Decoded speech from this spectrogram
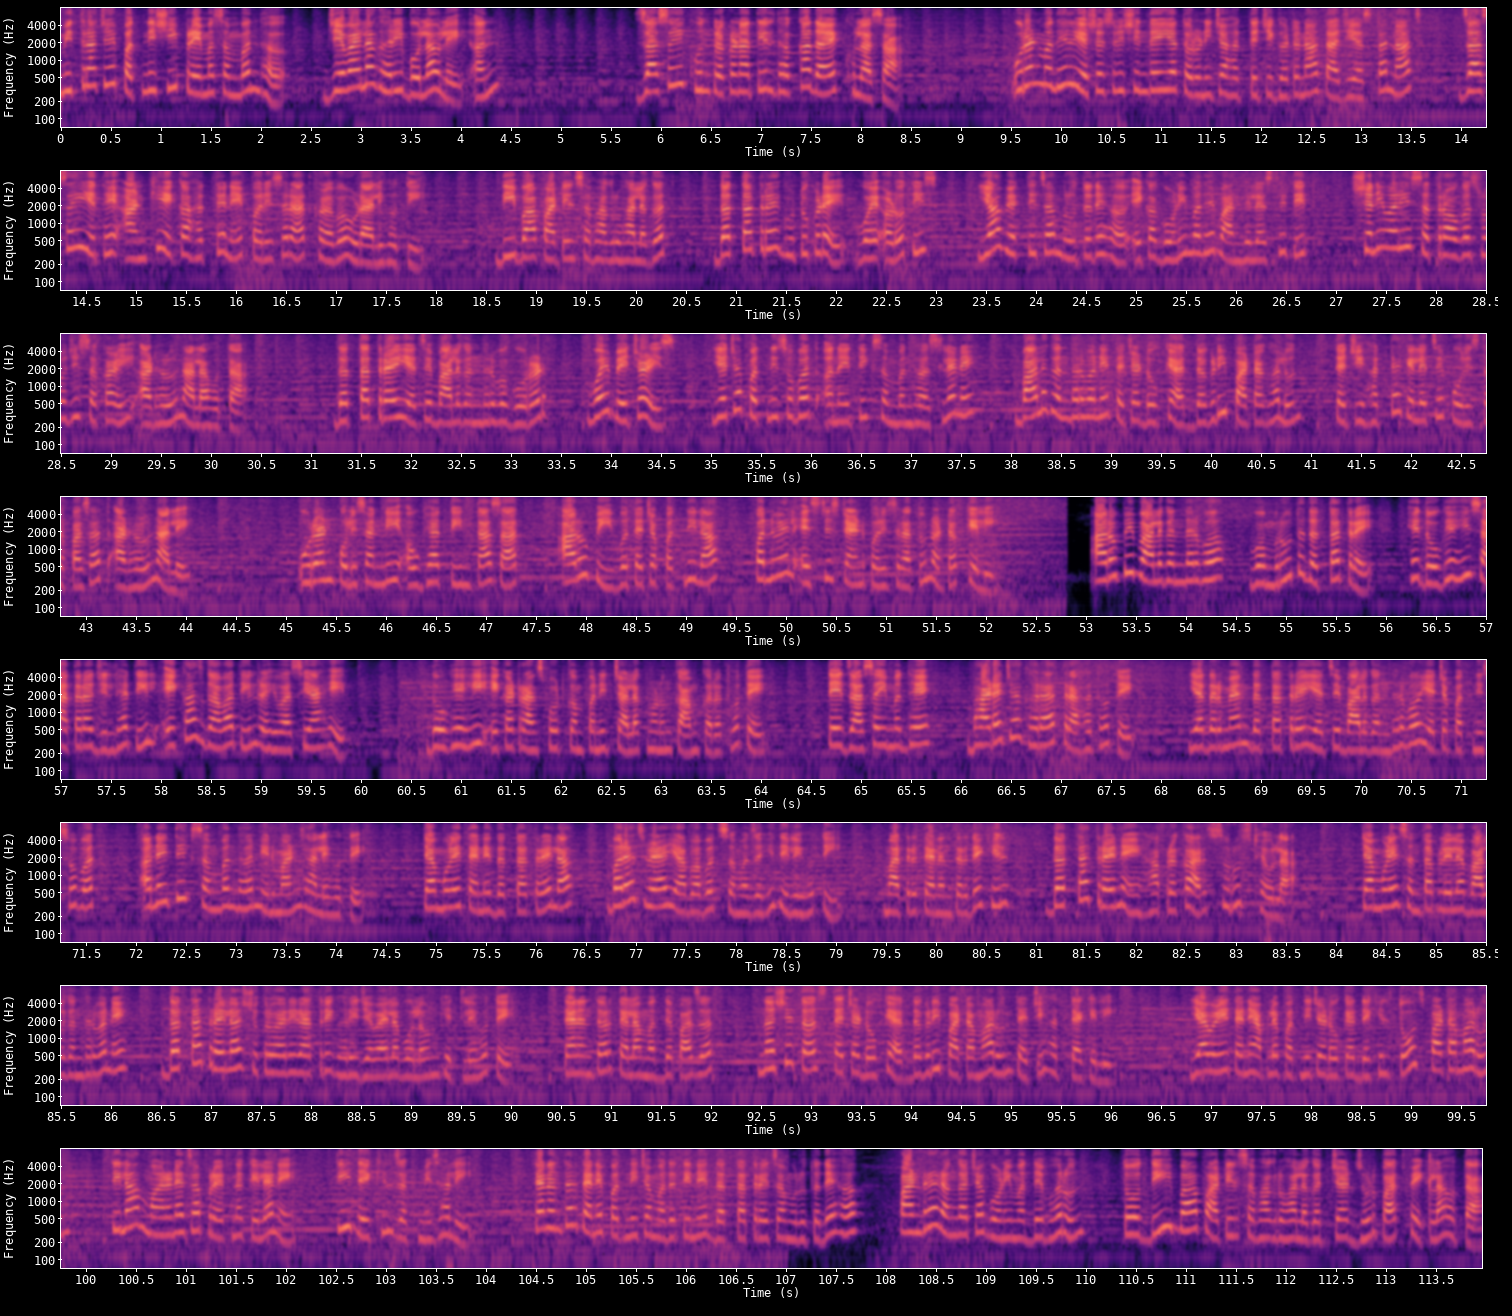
मित्राचे पत्नीशी प्रेमसंबंध. जेवायला घरी बोलावले अन जासई खून प्रकरणातील धक्कादायक खुलासा. उरणमधील यशस्वी शिंदे या तरुणीच्या हत्येची घटना ताजी असतानाच जासई येथे आणखी एका हत्येने परिसरात खळबळ उडाली होती. दी बा पाटील सभागृहालगत दत्तात्रय घुटुकडे वय अडोतीस या व्यक्तीचा मृतदेह एका गोणीमध्ये बांधलेल्या स्थितीत शनिवारी सतरा ऑगस्ट रोजी सकाळी आढळून आला होता. दत्तात्रय याचे बालगंधर्व गोरड वय बेचाळीस याच्या पत्नीसोबत अनैतिक संबंध असल्याने बालगंधर्वने त्याच्या डोक्यात दगडी पाटा घालून त्याची हत्या केल्याचे पोलीस तपासात आढळून आले. उरण पोलिसांनी अवघ्या तीन तासात आरोपी व त्याच्या पत्नीला पनवेल एस टी स्टँड परिसरातून अटक केली. आरोपी बालगंधर्व व मृत दत्तात्रय हे दोघेही सातारा जिल्ह्यातील एकाच गावातील रहिवासी आहेत. दोघेही एका ट्रान्सपोर्ट कंपनीत चालक म्हणून काम करत होते. ते जासईमध्ये भाड्याच्या घरात राहत होते. या दरम्यान दत्तात्रय याचे बालगंधर्व याच्या पत्नीसोबत अनैतिक संबंध निर्माण झाले होते. त्यामुळे त्याने दत्तात्रयला बऱ्याच वेळा याबाबत समजही दिली होती. मात्र त्यानंतर देखील दत्तात्रयने हा प्रकार सुरूच ठेवला. त्यामुळे संतापलेल्या बालगंधर्वने दत्तात्रयला शुक्रवारी रात्री घरी जेवायला बोलावून घेतले होते. त्यानंतर त्याला मद्य पाजत नशेतच त्याच्या डोक्यात दगडी पाटा मारून त्याची हत्या केली. यावेळी त्याने आपल्या पत्नीच्या डोक्यात देखील तोच पाटा मारून तिला मारण्याचा प्रयत्न केल्याने ती देखील जखमी झाली. त्यानंतर त्याने पत्नीच्या मदतीने दत्तात्रयचा मृतदेह पांढऱ्या रंगाच्या गोणीमध्ये भरून तो दी बा पाटील सभागृहालगतच्या झुडपात फेकला होता.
